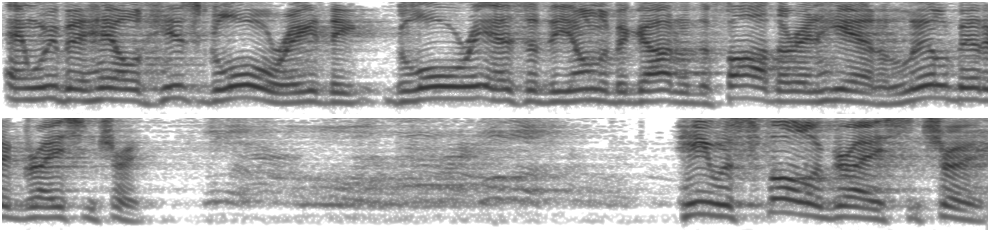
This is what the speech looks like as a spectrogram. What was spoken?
and we beheld his glory, the glory as of the only begotten of the Father, and he had a little bit of grace and truth. He was full of grace and truth.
